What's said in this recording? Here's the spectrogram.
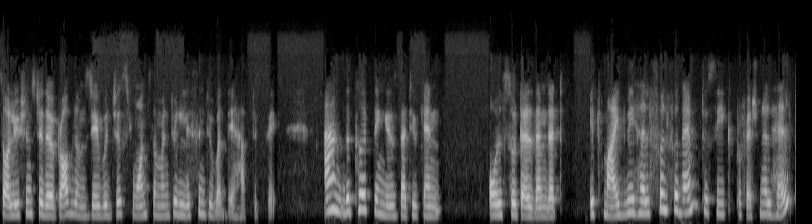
solutions to their problems. They would just want someone to listen to what they have to say. And the third thing is that you can also tell them that it might be helpful for them to seek professional help.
